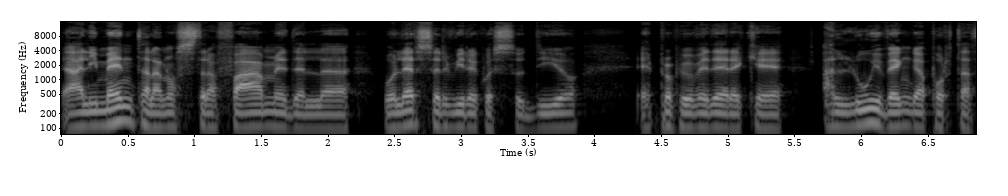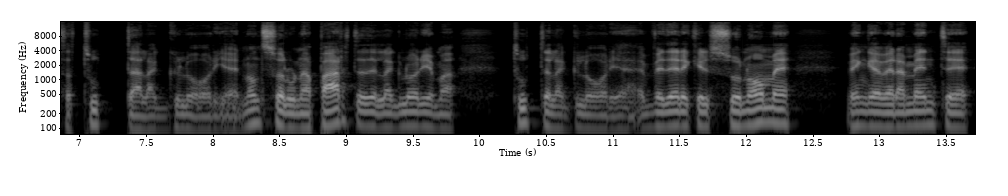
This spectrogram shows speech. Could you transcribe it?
alimenta la nostra fame del voler servire questo Dio, è proprio vedere che a lui venga portata tutta la gloria, e non solo una parte della gloria, ma tutta la gloria, e vedere che il suo nome venga veramente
